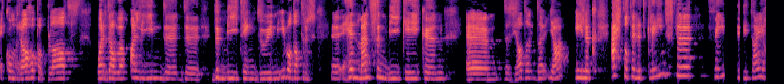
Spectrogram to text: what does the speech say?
ik kom graag op een plaats waar dat we alleen de, de, de meeting doen, waar dat er uh, geen mensen meekijken. Um, dus ja, dat, dat, ja, eigenlijk echt tot in het kleinste fijnste detail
